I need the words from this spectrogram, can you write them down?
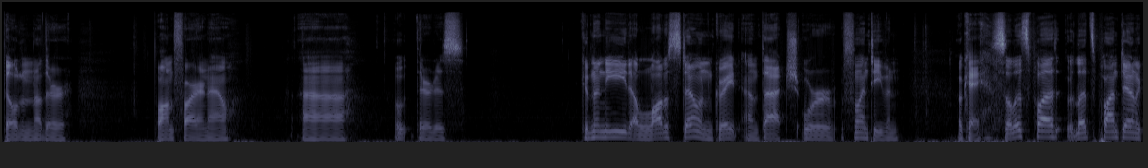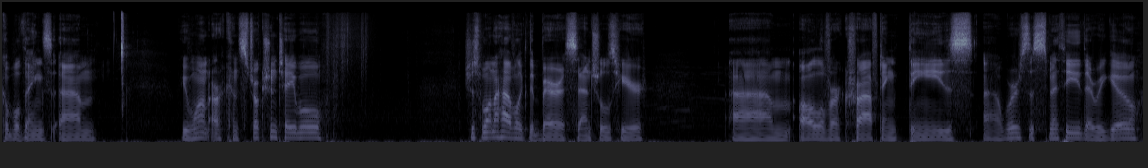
build another bonfire now. Uh, oh, there it is. Gonna need a lot of stone, great, and thatch or flint even. Okay, so let's plant let's plant down a couple things. Um, we want our construction table. Just want to have like the bare essentials here. Um, all of our crafting thingies. Uh, where's the smithy? There we go.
